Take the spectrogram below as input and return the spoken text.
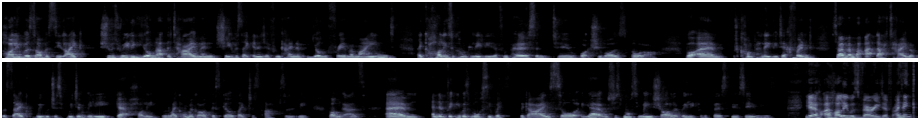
Holly was obviously like she was really young at the time and she was like in a different kind of young frame of mind. Like Holly's a completely different person to what she was Lola but um completely different. So I remember at that time it was like we were just we didn't really get Holly. We were like, oh my god, this girl's like just absolutely bonkers. Um, and then Vicky was mostly with the guys. So yeah, it was just mostly me and Charlotte really for the first few series. Yeah, Holly was very different. I think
